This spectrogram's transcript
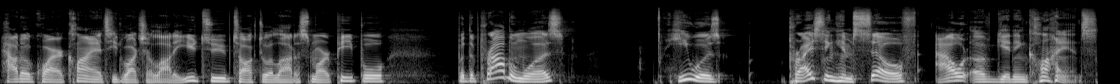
how to acquire clients. He'd watch a lot of YouTube, talk to a lot of smart people. But the problem was he was pricing himself out of getting clients,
